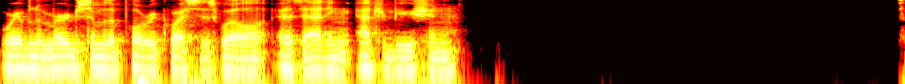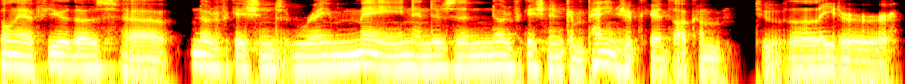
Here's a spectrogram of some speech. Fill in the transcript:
we're able to merge some of the pull requests as well as adding attribution. So only a few of those uh, notifications remain, and there's a notification in companionship care that I'll come to later.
